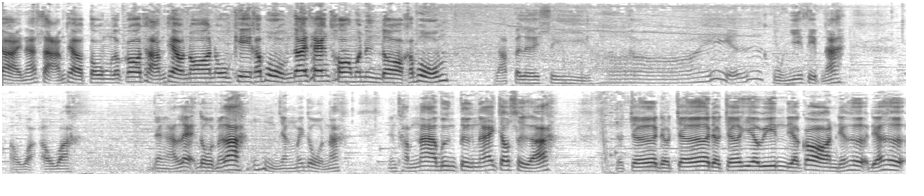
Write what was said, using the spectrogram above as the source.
จ่ายนะสามแถวตรงแล้วก็ถามแถวนอนโอเคครับผม ได้แทงทองมาหนึ่งดอกครับผม รับไปเลยสี่ร้อยเออคูณยี่สิบนะ เอาวะเอาวะอย่างนั้นแหละโดดไหมล่ะยังไม่โดดนะ ยังทำหน้าบึ้งตึงนะไอ้เจ้าเสือ เดี๋ยวเจอเดี๋ยวเจอเดี๋ยวเจอเฮียวิน เดี๋ยวก่อนเดี๋ยวเหอะเดี๋ยวเหอะ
